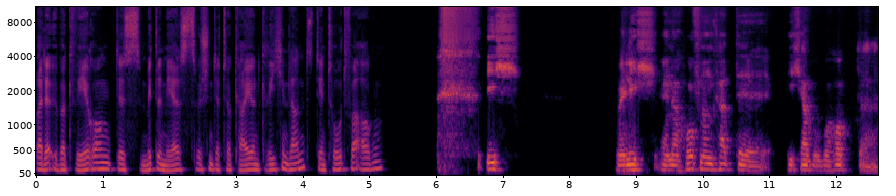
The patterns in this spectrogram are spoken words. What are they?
bei der Überquerung des Mittelmeers zwischen der Türkei und Griechenland den Tod vor Augen? Ich weil ich eine Hoffnung hatte, ich habe überhaupt äh,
